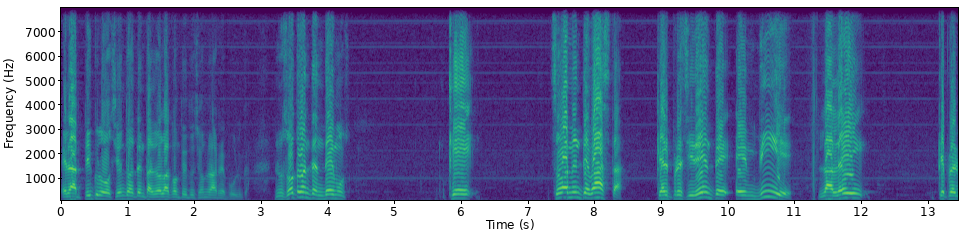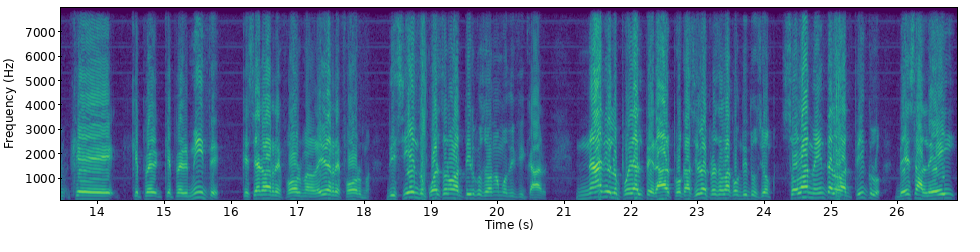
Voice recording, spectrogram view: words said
el artículo 272 de la Constitución de la República. Nosotros entendemos que solamente basta que el presidente envíe la ley que, que, permite que se haga la reforma, la ley de reforma, diciendo cuáles son los artículos que se van a modificar. Nadie lo puede alterar porque así lo expresa la Constitución. Solamente los artículos de esa ley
